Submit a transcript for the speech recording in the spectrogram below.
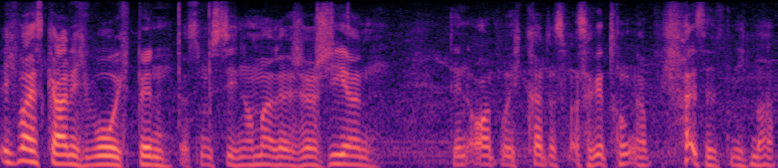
Ich weiß gar nicht, wo ich bin. Das müsste ich noch mal recherchieren. Den Ort, wo ich gerade das Wasser getrunken habe. Ich weiß es nicht mal.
